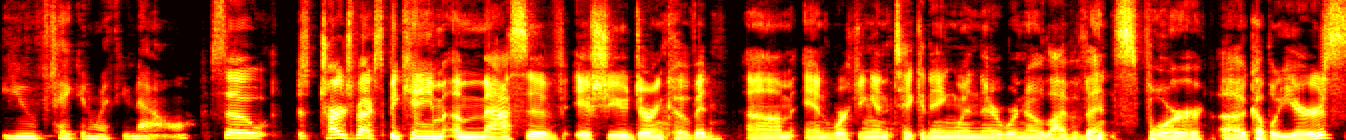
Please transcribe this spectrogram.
you've taken with you now? So, chargebacks became a massive issue during COVID um, and working in ticketing when there were no live events for a couple years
